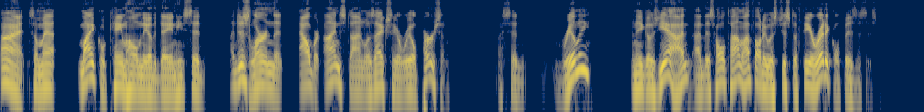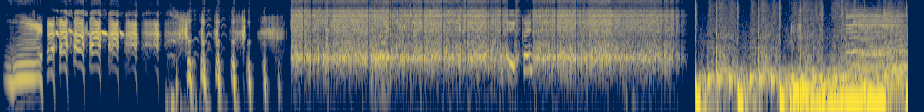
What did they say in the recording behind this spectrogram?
All right. So, Matt, Michael came home the other day and he said, I just learned that Albert Einstein was actually a real person. I said, Really? And he goes, Yeah, I, I, this whole time I thought he was just a theoretical physicist.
